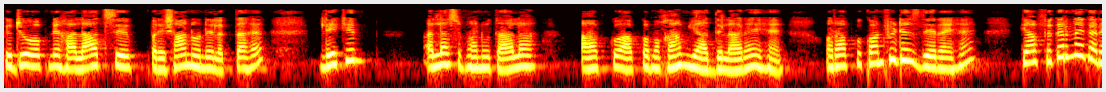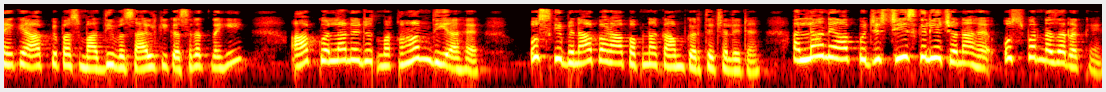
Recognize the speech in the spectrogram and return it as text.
کہ جو اپنے حالات سے پریشان ہونے لگتا ہے۔ لیکن اللہ سبحان تعالی آپ کو آپ کا مقام یاد دلا رہے ہیں اور آپ کو کانفیڈینس دے رہے ہیں کہ آپ فکر نہ کریں کہ آپ کے پاس مادی وسائل کی کثرت نہیں، آپ کو اللہ نے جو مقام دیا ہے، اس کی بنا پر آپ اپنا کام کرتے چلے جائیں۔ اللہ نے آپ کو جس چیز کے لیے چنا ہے، اس پر نظر رکھیں۔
